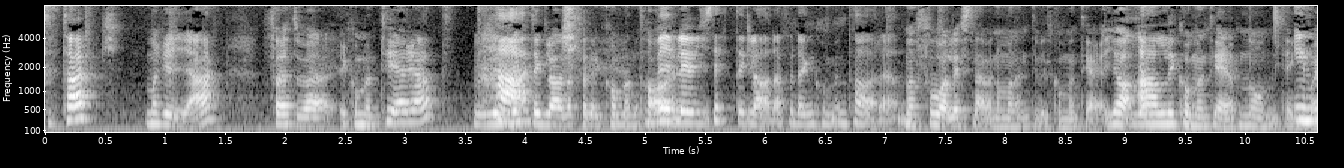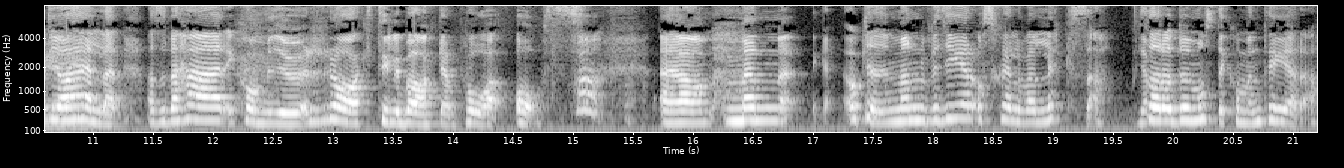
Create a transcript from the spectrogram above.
Så tack Maria för att du har kommenterat. Vi blev Tack. jätteglada för din kommentar. Vi blev jätteglada för den kommentaren. Man får lyssna även om man inte vill kommentera. Jag har Ja. aldrig kommenterat någonting Inte jag heller. Alltså det här kommer ju rakt tillbaka på oss. Ehm, men okej, men vi ger oss själva läxa. Japp. Sara, du måste kommentera.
